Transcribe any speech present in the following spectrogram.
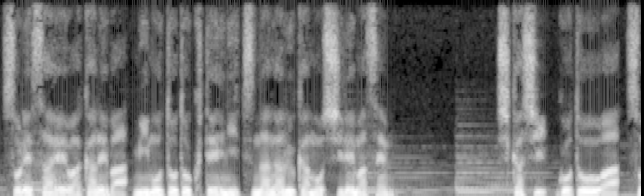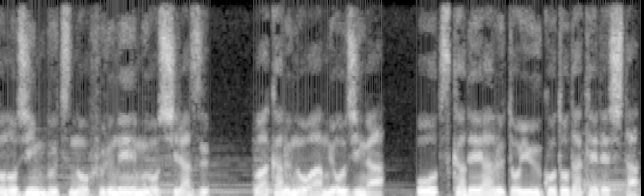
それさえ分かれば身元特定につながるかもしれません。しかし、後藤はその人物のフルネームを知らず、わかるのは名字が大塚であるということだけでした。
